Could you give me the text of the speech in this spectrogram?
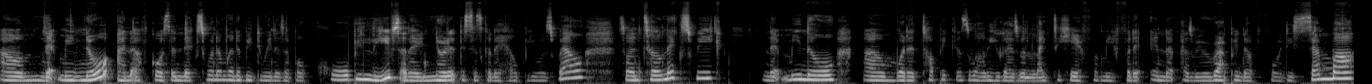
Um, let me know. And of course, the next one I'm going to be doing is about core beliefs, and I know that this is going to help you as well. So until next week, let me know um, what a topic as well you guys would like to hear from me for the end of, as we're wrapping up for December.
